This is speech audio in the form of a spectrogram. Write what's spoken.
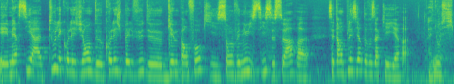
Et merci à tous les collégiens de Collège Bellevue de Gimpanfo qui sont venus ici ce soir. Euh, C'est un plaisir de vous accueillir. nous aussi.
